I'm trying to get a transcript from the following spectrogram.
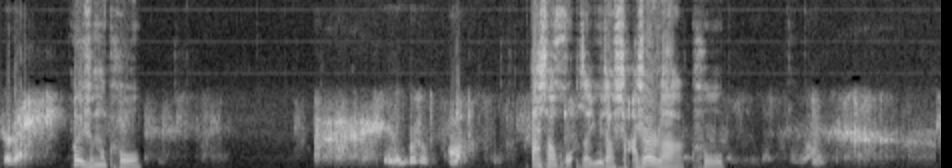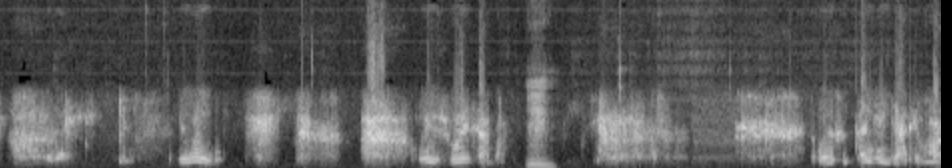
是的，为什么哭？心里不舒服嘛，大小伙子遇到啥事儿了？哭？因为我，我跟你说一下吧，嗯我是单亲家庭嘛，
